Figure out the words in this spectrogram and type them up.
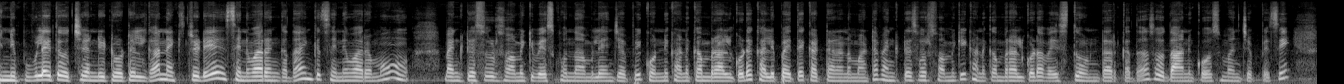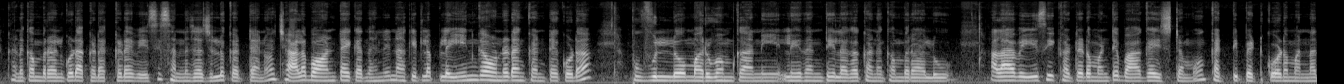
ఇన్ని పువ్వులు అయితే వచ్చాయండి టోటల్గా. నెక్స్ట్ డే శనివారం కదా ఇంకా శనివారము వెంకటేశ్వర స్వామికి వేసుకుందాంలే అని చెప్పి కొన్ని కనకంబరాలు కూడా కలిపి అయితే కట్టానమాట వెంకటేశ్వర స్వామికి కనకంబరాలు కూడా వేస్తూ ఉంటారు కదా సో దానికోసం అని చెప్పేసి కనకంబరాలు కూడా అక్కడక్కడే వేసి సన్నజాజుల్లో కట్టాను. చాలా బాగుంటాయి కదండి నాకు ఇట్లా ప్లెయిన్గా ఉండడం కంటే కూడా పువ్వుల్లో మరువం కానీ లేదంటే ఇలాగా కనకంబరాలు అలా వేసి కట్టడం అంటే బాగా ఇష్టము. కట్టి పెట్టుకోవడం అన్నా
